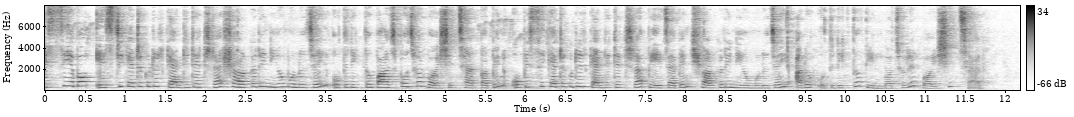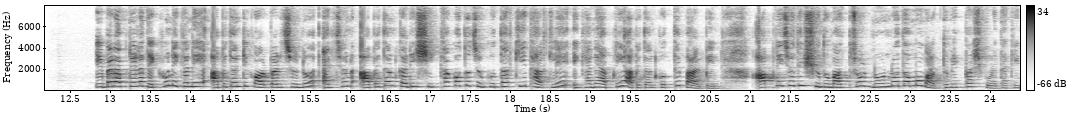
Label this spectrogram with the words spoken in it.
এসসি এবং এসটি ক্যাটাগরির ক্যান্ডিডেটরা সরকারি নিয়ম অনুযায়ী অতিরিক্ত পাঁচ বছর বয়সের ছাড় পাবেন। ওবিসি ক্যাটাগরির ক্যান্ডিডেটরা পেয়ে যাবেন সরকারি নিয়ম অনুযায়ী আরও অতিরিক্ত তিন বছরের বয়সের ছাড়। এবার আপনারা দেখুন এখানে আবেদনটি করবার জন্য একজন আবেদনকারী শিক্ষাগত যোগ্যতা কি থাকলে এখানে আপনি আবেদন করতে পারবেন। আপনি যদি শুধুমাত্র ন্যূনতম মাধ্যমিক পাস করে থাকেন,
